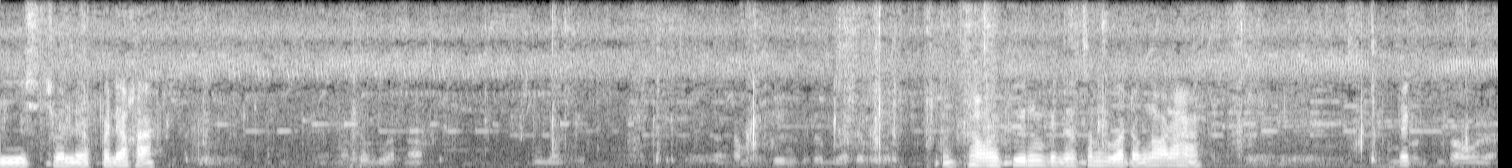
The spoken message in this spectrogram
ดีๆชวนเลยไปแล้วค่ะมาตำรวจเนาะนี่เราสิการทำให้ขึ้นตำรวจจะบ่ได้เขาขึ้นเป็นสำรวจตรงนอกนะคะ เด็กเก่าเนี่ย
